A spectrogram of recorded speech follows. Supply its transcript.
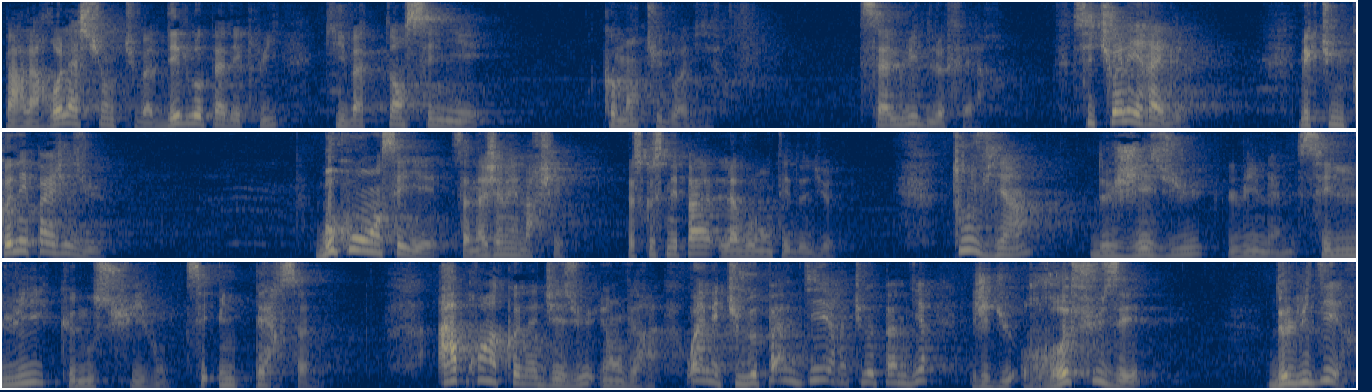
par la relation que tu vas développer avec lui, qui va t'enseigner comment tu dois vivre. C'est à lui de le faire. Si tu as les règles, mais que tu ne connais pas Jésus, beaucoup ont essayé, ça n'a jamais marché, parce que ce n'est pas la volonté de Dieu. Tout vient de Jésus lui-même. C'est lui que nous suivons. C'est une personne. Apprends à connaître Jésus et on verra. Ouais, mais tu veux pas me dire, tu veux pas me dire? J'ai dû refuser de lui dire.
